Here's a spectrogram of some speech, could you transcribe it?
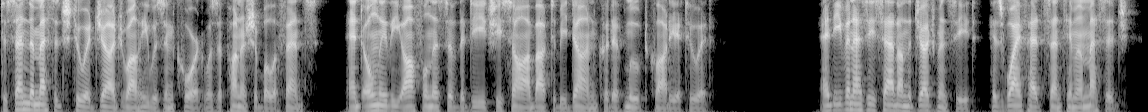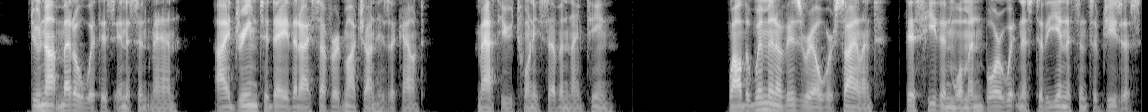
To send a message to a judge while he was in court was a punishable offense, and only the awfulness of the deed she saw about to be done could have moved Claudia to it. And even as he sat on the judgment seat, his wife had sent him a message Do not meddle with this innocent man. I dreamed today that I suffered much on his account. Matthew 27:19. While the women of Israel were silent, this heathen woman bore witness to the innocence of Jesus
